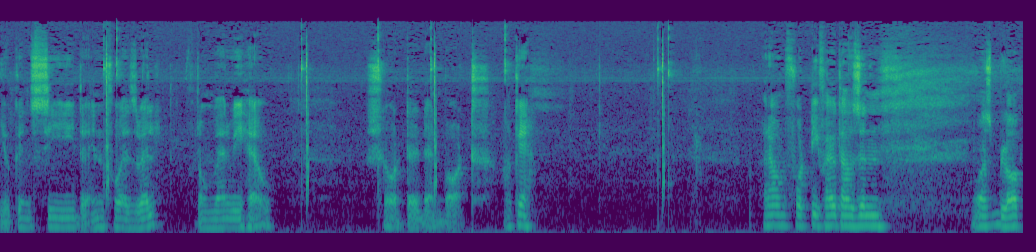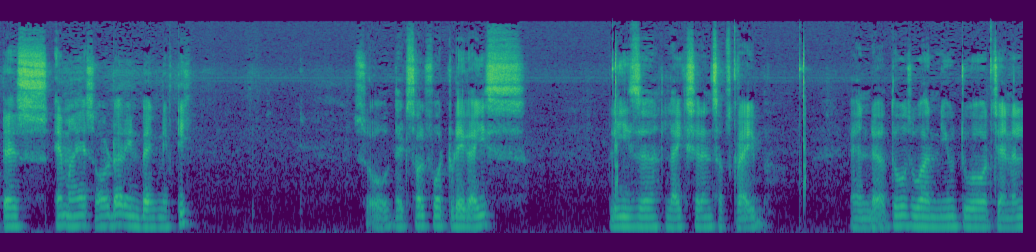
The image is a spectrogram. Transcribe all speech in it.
you can see the info as well from where we have shorted and bought okay? Around 45,000 was blocked as MIS order in bank nifty so that's all for today guys. Please uh, like share and subscribe. And uh, those who are new to our channel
